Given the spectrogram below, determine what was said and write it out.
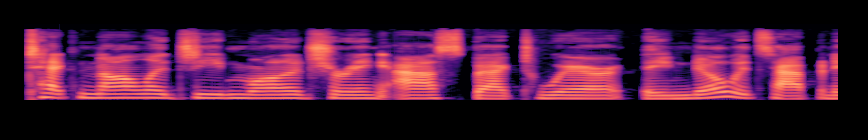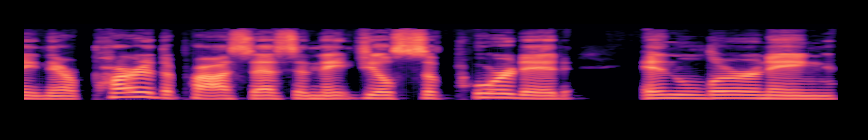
technology monitoring aspect where they know it's happening, they're part of the process, and they feel supported in learning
